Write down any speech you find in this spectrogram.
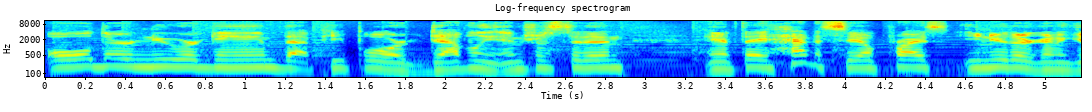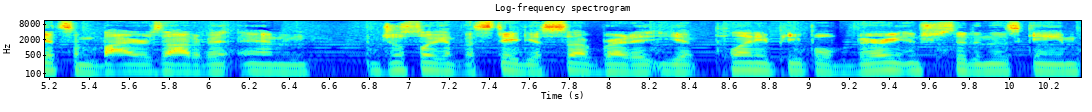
older, newer game that people are definitely interested in. And if they had a sale price, you knew they were going to get some buyers out of it. And just looking at the Stadia subreddit, you get plenty of people very interested in this game.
